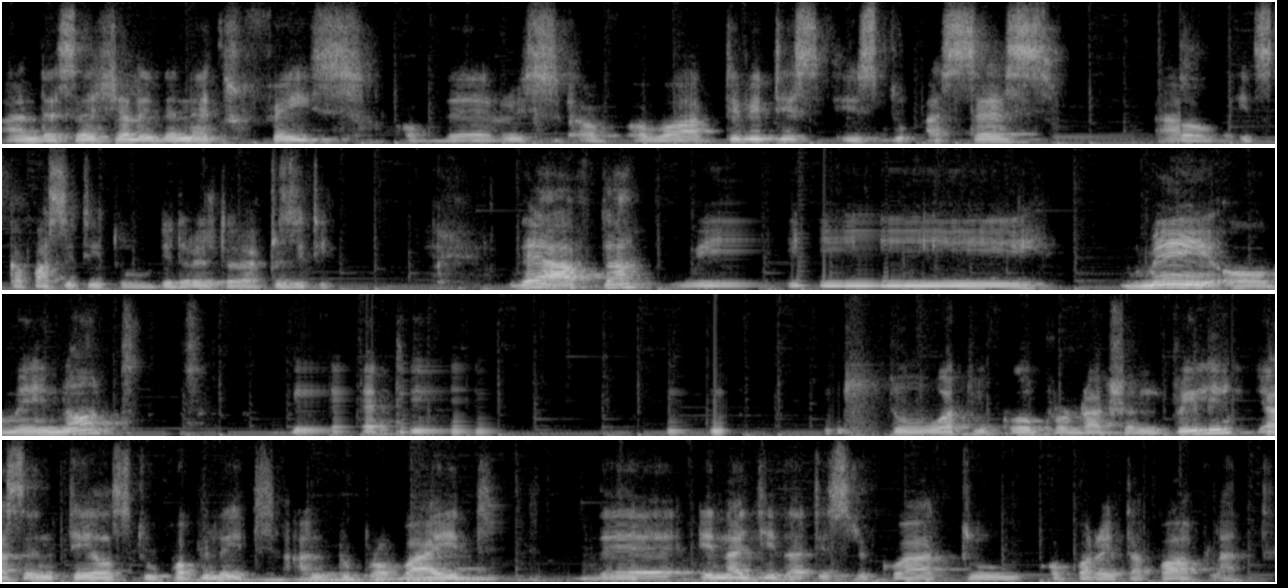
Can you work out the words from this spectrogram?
And essentially, the next phase of the of, of our activities is to assess uh, its capacity to generate electricity. Thereafter, we may or may not get into what we call production drilling. Just entails to populate and to provide the energy that is required to operate a power plant.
